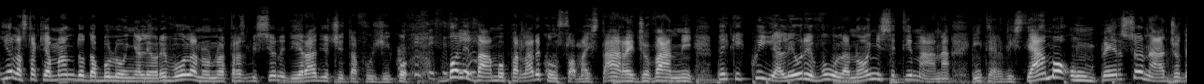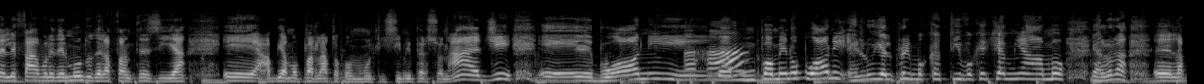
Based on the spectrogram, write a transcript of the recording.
io la sto chiamando da Bologna, le ore volano, una trasmissione di Radio Città Fugico. Sì, Volevamo parlare con Sua Maestà Re Giovanni, perché qui alle ore volano ogni settimana intervistiamo un personaggio delle favole del mondo della fantasia. E abbiamo parlato con moltissimi personaggi, eh, buoni, Ah. un po' meno buoni, e lui è il primo cattivo che chiamiamo. E allora eh, la,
